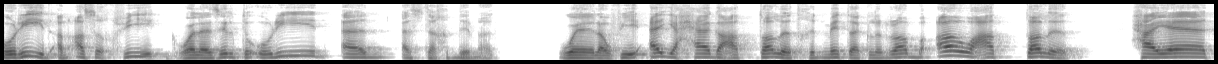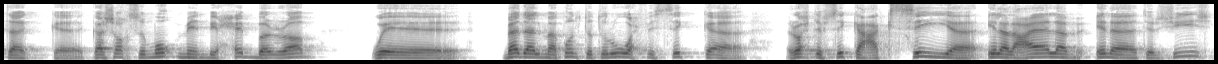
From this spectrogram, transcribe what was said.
أريد أن أثق فيك ولا زلت أريد أن أستخدمك. ولو في أي حاجة عطلت خدمتك للرب أو عطلت حياتك كشخص مؤمن بيحب الرب وبدل ما كنت تروح في السكة رحت في سكة عكسية إلى العالم إلى ترشيش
